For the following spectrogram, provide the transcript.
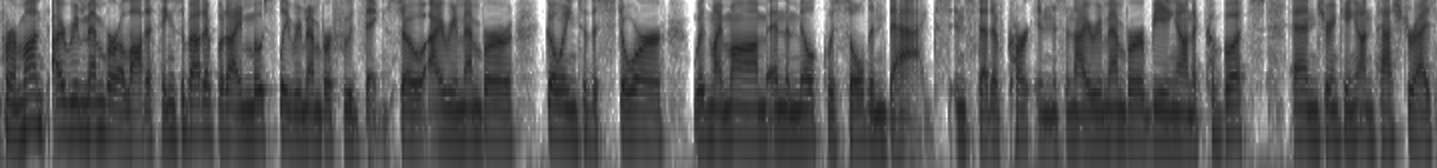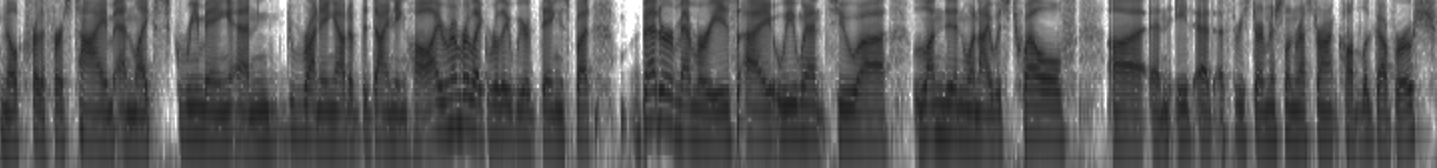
for a month. I remember a lot of things about it, but I mostly remember food things. So I remember going to the store with my mom and the milk was sold in bags instead of cartons. And I remember being on a kibbutz and drinking unpasteurized milk for the first time and like screaming and running out of the dining hall. I remember like really weird things, but better memories. I we went to uh, London when I was 12 uh, and ate at a three-star Michelin restaurant called Le Gavroche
